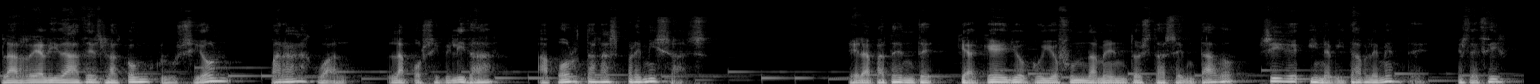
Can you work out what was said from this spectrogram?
La realidad es la conclusión para la cual la posibilidad aporta las premisas. Era patente que aquello cuyo fundamento está sentado sigue inevitablemente, es decir,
